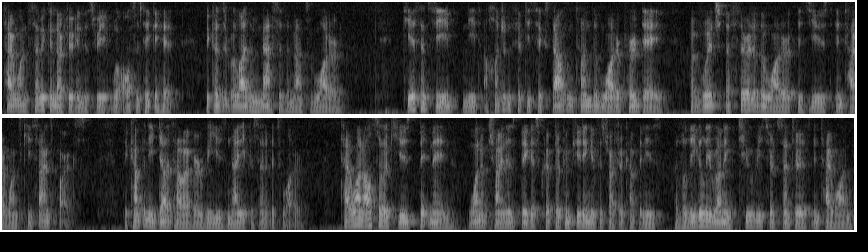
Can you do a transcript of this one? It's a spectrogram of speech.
Taiwan's semiconductor industry will also take a hit because it relies on massive amounts of water TSMC needs 156,000 tons of water per day, of which a third of the water is used in Taiwan's key science parks. The company does, however, reuse 90% of its water. Taiwan also accused Bitmain, one of China's biggest crypto computing infrastructure companies, of illegally running two research centers in Taiwan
